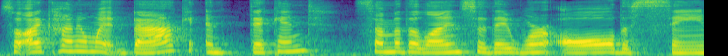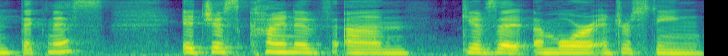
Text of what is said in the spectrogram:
So I kind of went back and thickened some of the lines so they weren't all the same thickness. It just kind of um, gives it a more interesting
